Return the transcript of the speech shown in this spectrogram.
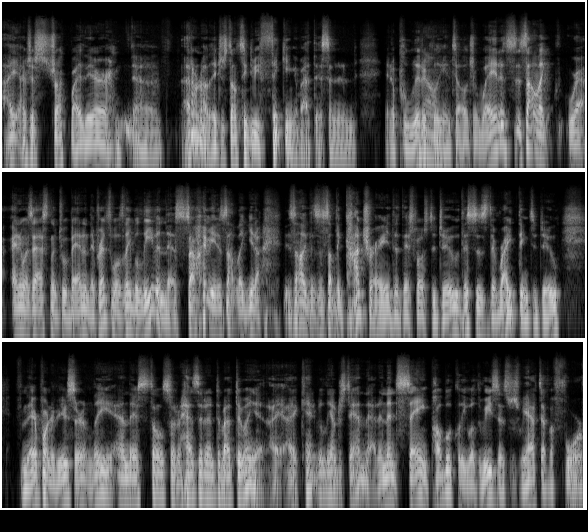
I, am just struck by their, uh, I don't know, they just don't seem to be thinking about this in, in a politically no. intelligent way. And it's, it's not like anyone's asking them to abandon their principles. They believe in this. So, I mean, it's not like, you know, it's not like this is something contrary that they're supposed to do. This is the right thing to do from their point of view, certainly. And they're still sort of hesitant about doing it. I, I can't really understand that. And then saying publicly, well, the reason is we have to have a four,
